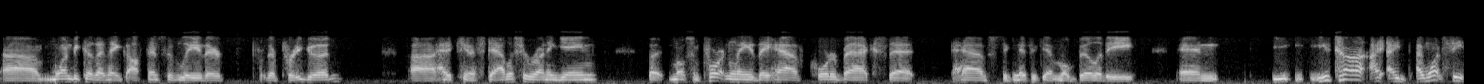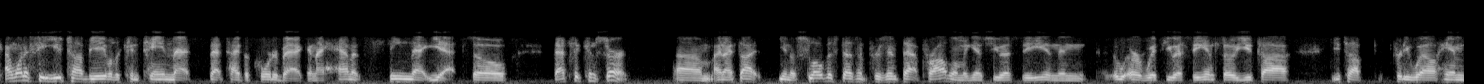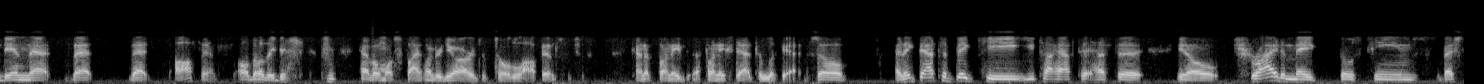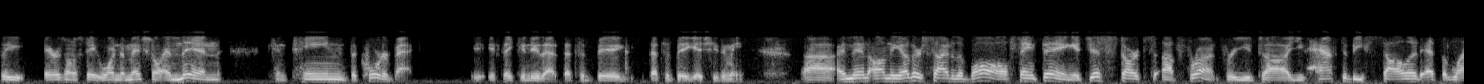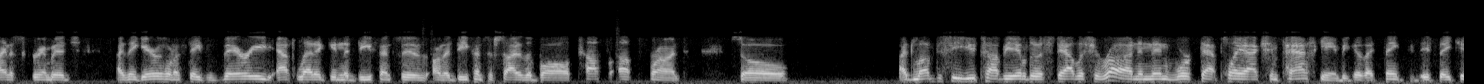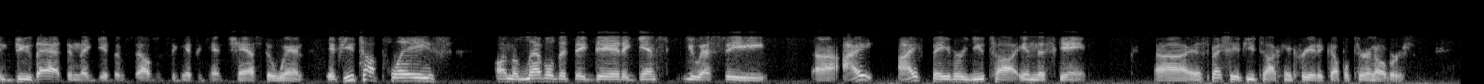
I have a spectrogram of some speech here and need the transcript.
um, one because I think offensively they're they're pretty good. Uh, can establish a running game, but most importantly, they have quarterbacks that have significant mobility. And Utah, I, I, I want to see I want to see Utah be able to contain that that type of quarterback, and I haven't seen that yet. So that's a concern. Um, and I thought, you know, Slovis doesn't present that problem against USC, and then or with USC, and so Utah Utah pretty well hemmed in that that that offense. Although they did have almost 500 yards of total offense, which is kind of funny a funny stat to look at. So I think that's a big key. Utah have to has to you know try to make those teams, especially Arizona State, one dimensional, and then contain the quarterback if they can do that. That's a big that's a big issue to me. Uh, and then on the other side of the ball, same thing. It just starts up front for Utah. You have to be solid at the line of scrimmage. I think Arizona State's very athletic in the defensive on the defensive side of the ball, tough up front. So I'd love to see Utah be able to establish a run and then work that play action pass game because I think if they can do that, then they give themselves a significant chance to win. If Utah plays on the level that they did against USC, uh, I I favor Utah in this game, uh, especially if Utah can create a couple turnovers.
